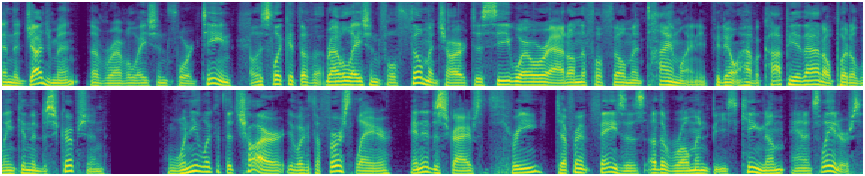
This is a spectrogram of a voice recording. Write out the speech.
and the judgment of Revelation 14. Let's look at the Revelation fulfillment chart to see where we're at on the fulfillment timeline. If you don't have a copy of that, I'll put a link in the description. When you look at the chart, you look at the first layer, and it describes three different phases of the Roman beast kingdom and its leaders.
